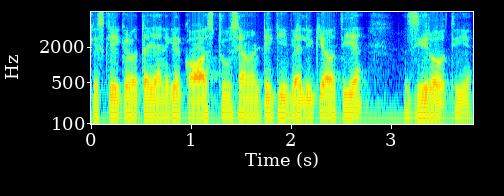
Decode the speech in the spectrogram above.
किसके इक्वल होता है? यानी कि कॉस टू सेवेंटी की वैल्यू क्या होती है? ज़ीरो होती है।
